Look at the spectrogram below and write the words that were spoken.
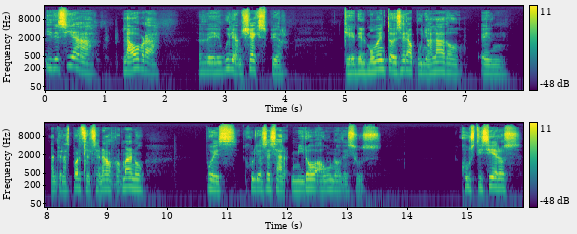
Y decía la obra de William Shakespeare, que en el momento de ser apuñalado en, ante las puertas del Senado romano, pues Julio César miró a uno de sus justicieros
